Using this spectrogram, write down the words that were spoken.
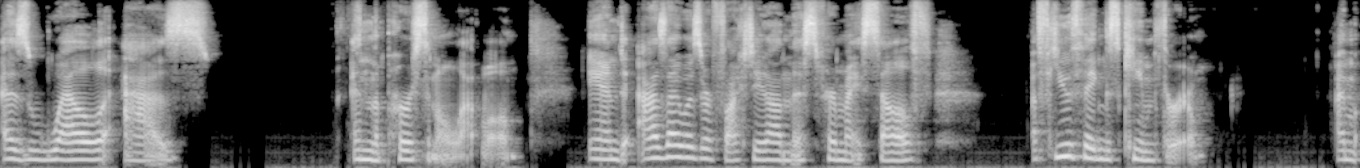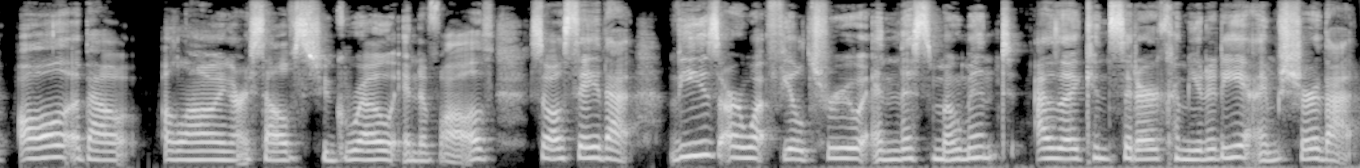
as well as in the personal level. And as I was reflecting on this for myself, a few things came through. I'm all about allowing ourselves to grow and evolve. So I'll say that these are what feel true in this moment as I consider community. I'm sure that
